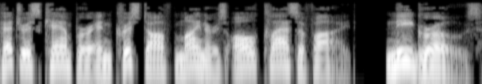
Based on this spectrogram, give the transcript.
Petrus Camper and Christoph Meiners all classified Negroes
